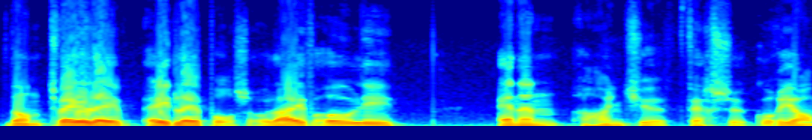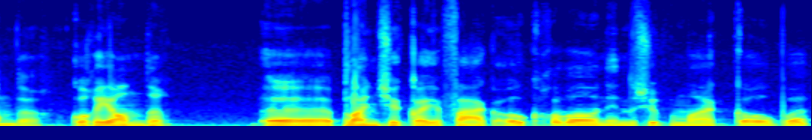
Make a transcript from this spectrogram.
Dan twee le- eetlepels olijfolie en een handje verse koriander. Koriander eh, plantje kan je vaak ook gewoon in de supermarkt kopen.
